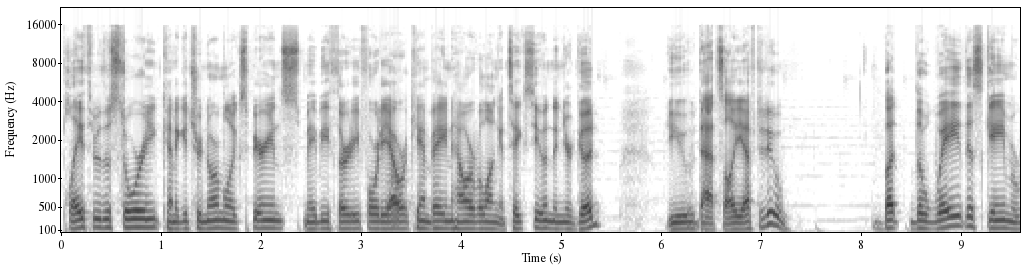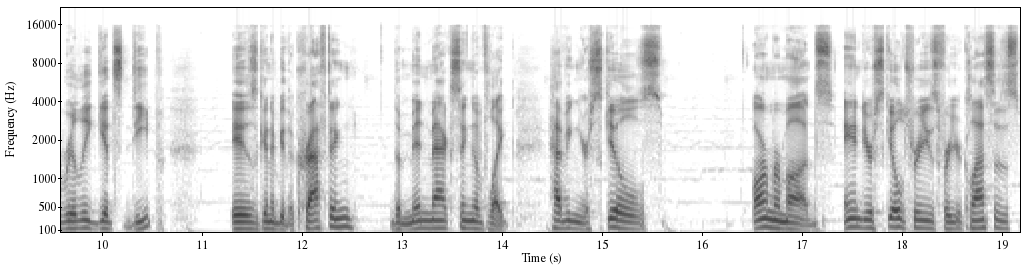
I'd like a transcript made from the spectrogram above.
play through the story, kind of get your normal experience, maybe 30, 40 hour campaign, however long it takes you, and then you're good, you that's all you have to do. But the way this game really gets deep is going to be the crafting, the min-maxing of like having your skills, armor mods, and your skill trees for your classes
